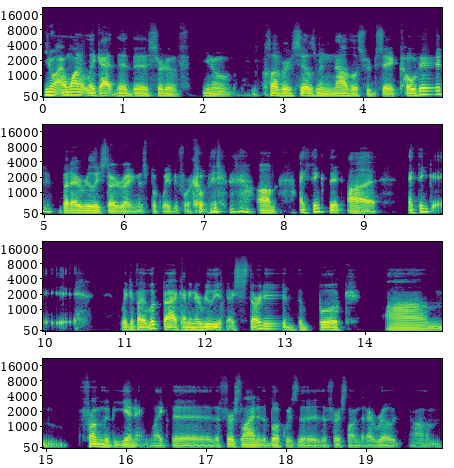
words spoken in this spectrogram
you know, I want it like at the the sort of you know clever salesman novelist would say COVID, but I really started writing this book way before COVID. um, I think that uh, I think eh, like if I look back, I mean, I really I started the book um, from the beginning. Like the the first line of the book was the the first line that I wrote. Um,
